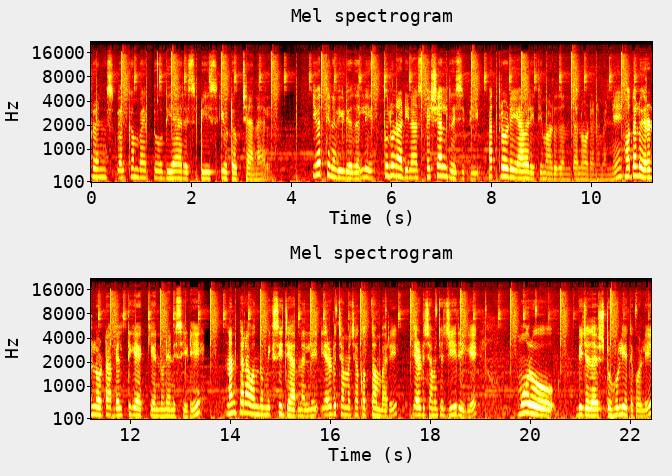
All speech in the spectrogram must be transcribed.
Friends welcome back to Diya recipes YouTube channel ಇವತ್ತಿನ ವಿಡಿಯೋದಲ್ಲಿ ತುಳುನಾಡಿನ ಸ್ಪೆಷಲ್ ರೆಸಿಪಿ ಪತ್ರೋಡೆ ಯಾವ ರೀತಿ ಮಾಡೋದು ಅಂತ ನೋಡೋಣ ಬನ್ನಿ. ಮೊದಲು ಎರಡು ಲೋಟ ಬೆಳ್ತಿಗೆ ಅಕ್ಕಿಯನ್ನು ನೆನೆಸಿಡಿ. ನಂತರ ಒಂದು ಮಿಕ್ಸಿ ಜಾರ್ನಲ್ಲಿ ಎರಡು ಚಮಚ ಕೊತ್ತಂಬರಿ, ಎರಡು ಚಮಚ ಜೀರಿಗೆ, ಮೂರು ಬೀಜದಷ್ಟು ಹುಳಿ ತಗೊಳ್ಳಿ.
